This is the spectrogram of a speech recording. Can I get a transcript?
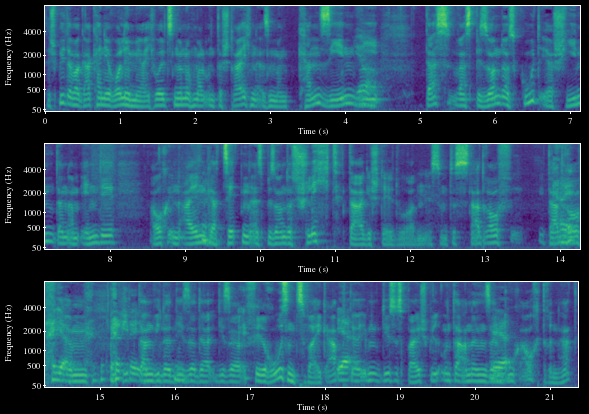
Das spielt aber gar keine Rolle mehr. Ich wollte es nur noch mal unterstreichen. Also man kann sehen, ja. wie das, was besonders gut erschien, dann am Ende auch in allen Gazetten als besonders schlecht dargestellt worden ist. Und das darauf, darauf ja, ähm, hebt dann wieder dieser, der, dieser Phil Rosenzweig ab, ja. der eben dieses Beispiel unter anderem in seinem ja. Buch auch drin hat.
